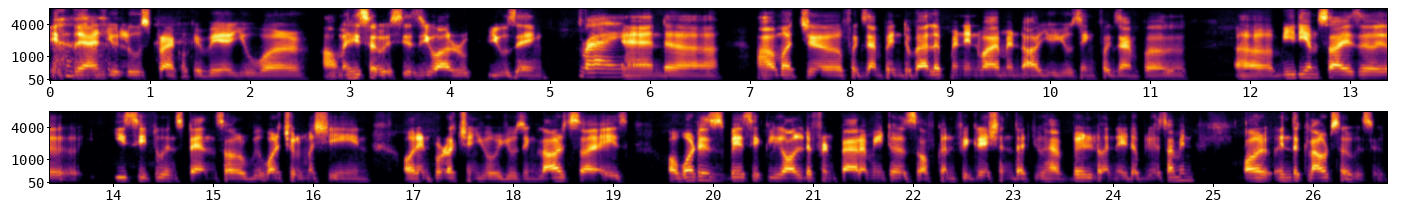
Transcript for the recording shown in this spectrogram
in the end you lose track okay where you were how many services you are using right and uh, how much uh, for example in development environment are you using for example uh, medium size uh, ec2 instance or virtual machine or in production you're using large size or what is basically all different parameters of configuration that you have built on AWS, I mean, or in the cloud services.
